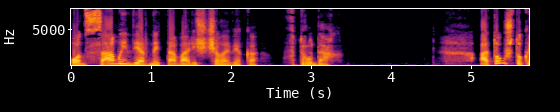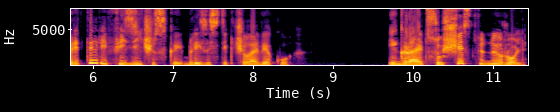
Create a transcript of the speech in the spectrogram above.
он самый верный товарищ человека в трудах. О том, что критерий физической близости к человеку играет существенную роль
